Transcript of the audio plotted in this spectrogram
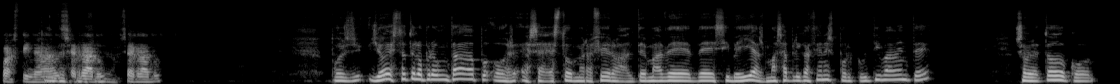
pues al final cerraron, cerraron. Pues yo esto te lo preguntaba, o sea, esto me refiero al tema de, si veías más aplicaciones, porque últimamente, sobre todo con,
